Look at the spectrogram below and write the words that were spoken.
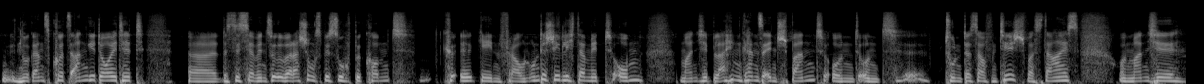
nur ganz kurz angedeutet, äh, das ist ja, wenn so Überraschungsbesuch bekommt, äh, gehen Frauen unterschiedlich damit um. Manche bleiben ganz entspannt und, und äh, tun das auf den Tisch, was da ist. Und manche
